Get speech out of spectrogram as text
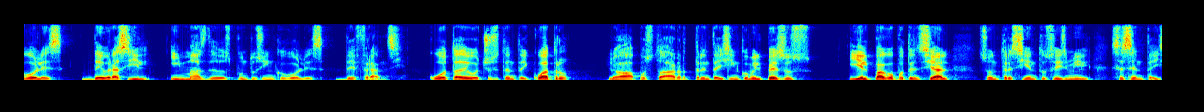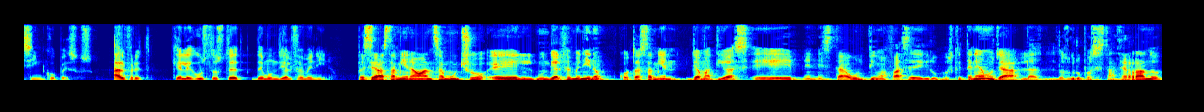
goles de Brasil y más de 2.5 goles de Francia. Cuota de 8.74, le va a apostar 35 mil pesos y el pago potencial son 306.065 pesos. Alfred, ¿qué le gusta a usted de Mundial Femenino? Pues Sebas, también avanza mucho el Mundial Femenino, cotas también llamativas eh, en esta última fase de grupos que tenemos, ya los grupos se están cerrando,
